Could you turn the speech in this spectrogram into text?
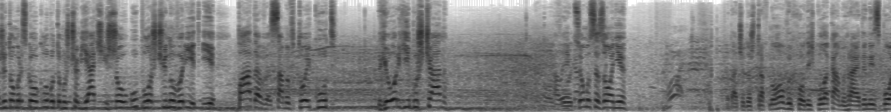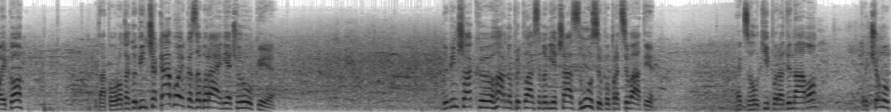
Житомирського клубу, тому що м'яч йшов у площину воріт і падав саме в той кут Георгій Бущан. Але у цьому сезоні подача до штрафного виходить кулаками. Грає Денис Бойко. Удар по воротах Дубінчака. Бойко забирає м'яч у руки. Дубінчак е, гарно приклався до м'яча, змусив попрацювати з голкіпера Динамо. Причому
